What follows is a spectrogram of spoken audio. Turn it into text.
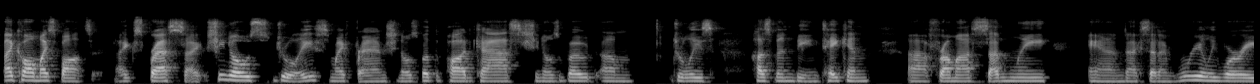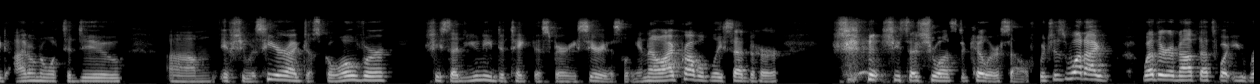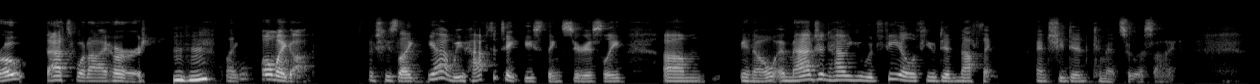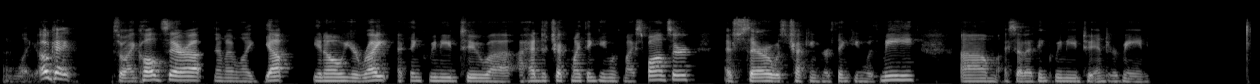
I call my sponsor. I express. I, she knows Julie's my friend. She knows about the podcast. She knows about um, Julie's husband being taken uh, from us suddenly. And I said, I'm really worried. I don't know what to do. Um, if she was here, I'd just go over. She said, You need to take this very seriously. And now I probably said to her, she, she says she wants to kill herself, which is what I, whether or not that's what you wrote, that's what I heard. Mm-hmm. Like, oh my God, and she's like, Yeah, we have to take these things seriously. Um, you know, imagine how you would feel if you did nothing. And she did commit suicide. I'm like, Okay. So I called Sarah and I'm like, Yep, you know, you're right. I think we need to. Uh, I had to check my thinking with my sponsor as Sarah was checking her thinking with me. Um, I said, I think we need to intervene.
